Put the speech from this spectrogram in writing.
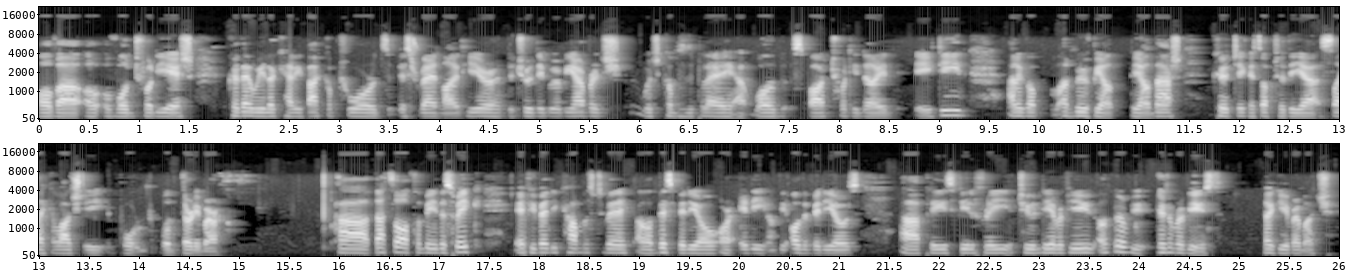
of uh, of 128 because then we look heading back up towards this red line here, the two-day moving average, which comes into play at one spot 29.18, and go and move beyond beyond that could take us up to the uh, psychologically important 130 mark. Uh, that's all for me this week. If you have any comments to make on this video or any of the other videos, uh, please feel free to leave a review or give reviews. Thank you very much.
